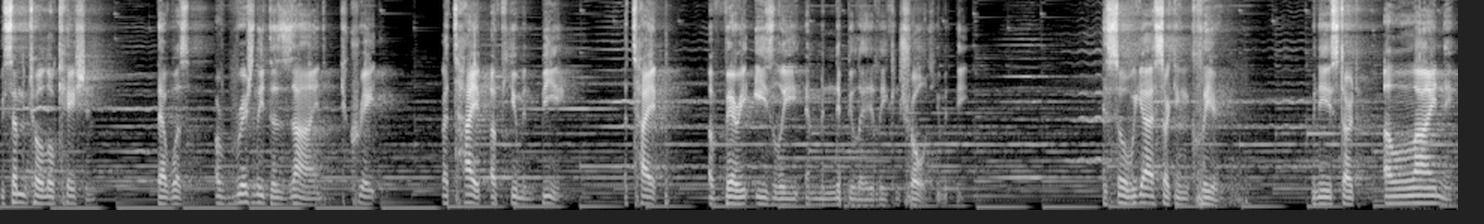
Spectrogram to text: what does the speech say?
we send them to a location that was originally designed to create a type of human being, a type of very easily and manipulatedly controlled human being. And so we gotta start getting clear. We need to start aligning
